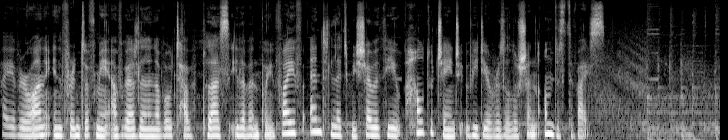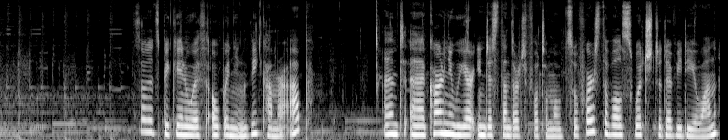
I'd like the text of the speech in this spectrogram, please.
Hi everyone, in front of me I've got Lenovo Tab Plus 11.5 and let me share with you how to change video resolution on this device. So let's begin with opening the camera app. And uh, currently we are in the standard photo mode. So first of all, switch to the video one.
